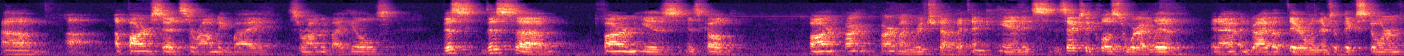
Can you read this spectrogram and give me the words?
um, uh, a farmstead surrounding by surrounded by hills. This this uh, farm is is called Farm Farm Farm on Ridgetop, I think, and it's it's actually close to where I live. And I often drive up there when there's a big storm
